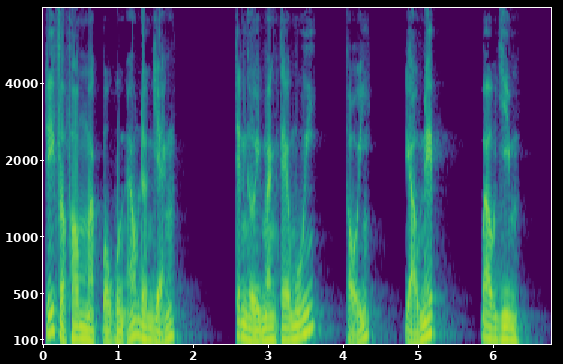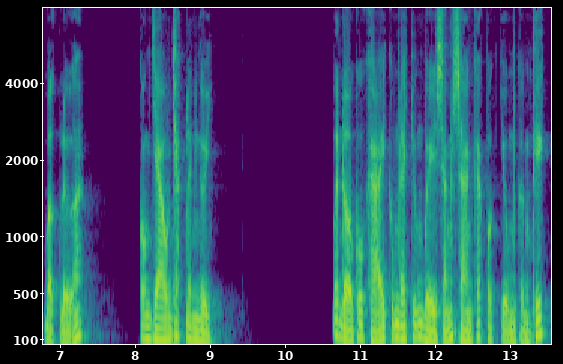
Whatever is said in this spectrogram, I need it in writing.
Trí và Phong mặc bộ quần áo đơn giản Trên người mang theo muối, thổi, gạo nếp, bao diêm, bật lửa Con dao dắt lên người. Bên đội của Khải cũng đã chuẩn bị sẵn sàng các vật dụng cần thiết.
